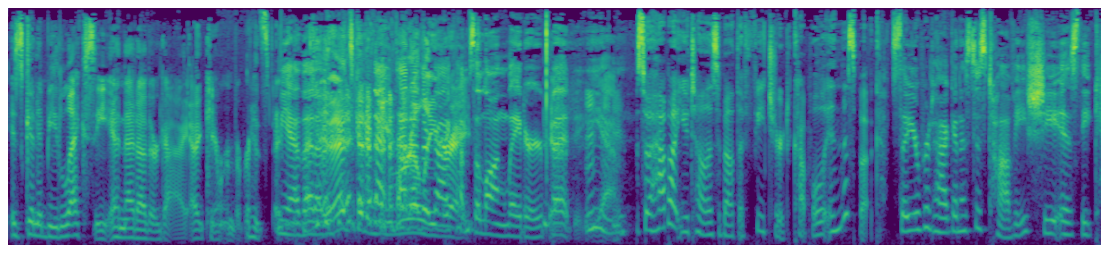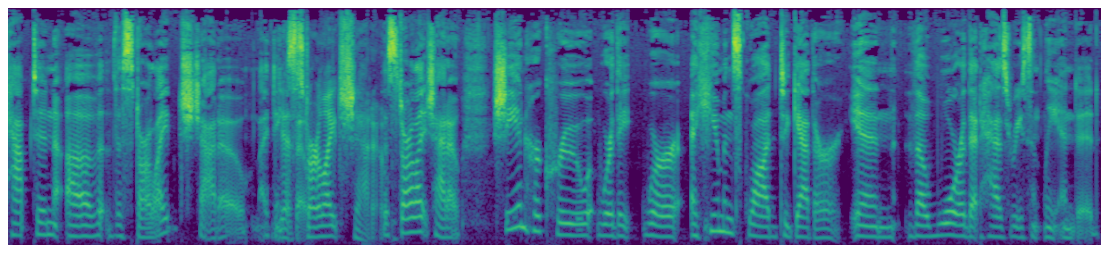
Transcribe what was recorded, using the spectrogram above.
is going to be Lexi and that other guy. I can't remember his name. Yeah, that other, that's going to be that really other guy great. comes along later, but mm-hmm. yeah. So, how about you tell us about the featured couple in this book? So your protagonist is Tavi. She is the captain of the Starlight Shadow. I think yes, so. Starlight Shadow. the Starlight Shadow. She and her crew were the were a human squad together in the war that has recently ended.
